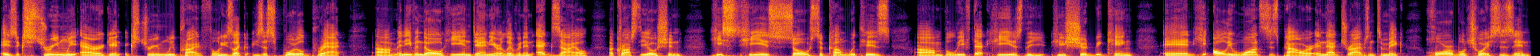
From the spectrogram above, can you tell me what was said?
is extremely arrogant, extremely prideful. He's like he's a spoiled brat. Um, and even though he and Danny are living in exile across the ocean, he's he is so succumbed with his um, belief that he is the he should be king and he all he wants is power, and that drives him to make horrible choices and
